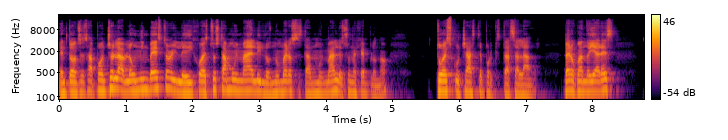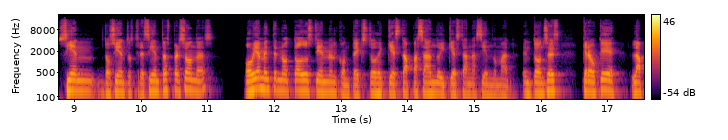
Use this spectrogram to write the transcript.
Entonces a Poncho le habló un investor y le dijo, esto está muy mal y los números están muy mal, es un ejemplo, ¿no? Tú escuchaste porque estás al lado. Pero cuando ya eres 100, 200, 300 personas, obviamente no todos tienen el contexto de qué está pasando y qué están haciendo mal. Entonces, creo que la,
